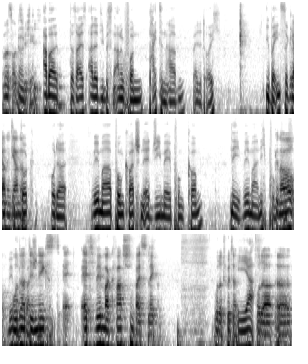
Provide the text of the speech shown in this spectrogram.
Aber ist auch nicht Okay. wichtig. Aber das heißt, alle, die ein bisschen Ahnung von Python haben, meldet euch. Über Instagram, Gerne, gerne. TikTok oder wilma.quatschen.gmail.com. Nee, Wilma nicht Genau, Wilma oder Quatschen. demnächst at, at will mal quatschen bei Slack. Oder Twitter. Ja. Oder,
